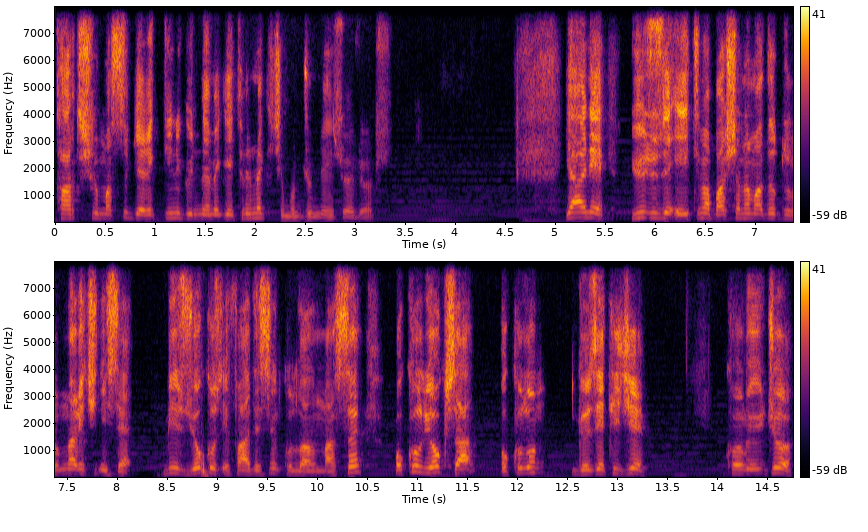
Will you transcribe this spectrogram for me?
tartışılması gerektiğini gündeme getirmek için bu cümleyi söylüyoruz. Yani yüz yüze eğitime başlanamadığı durumlar için ise biz yokuz ifadesinin kullanılması okul yoksa okulun gözetici, koruyucu,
